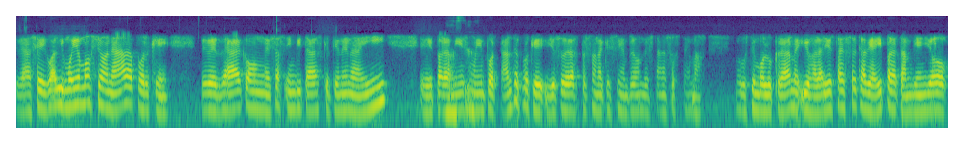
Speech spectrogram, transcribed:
Gracias, igual y muy emocionada porque de verdad con esas invitadas que tienen ahí, eh, para mí es muy importante porque yo soy de las personas que siempre donde están esos temas me gusta involucrarme y ojalá yo esté cerca de ahí para también yo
